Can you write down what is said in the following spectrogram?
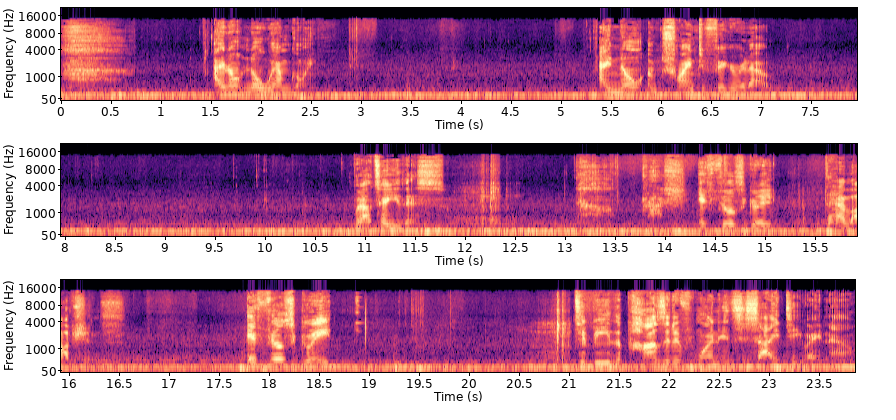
I don't know where I'm going. I know I'm trying to figure it out. But I'll tell you this. Gosh, it feels great to have options. It feels great to be the positive one in society right now.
